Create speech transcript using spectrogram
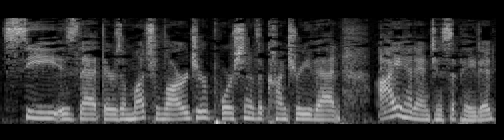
see is that there's a much larger portion of the country that I had anticipated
